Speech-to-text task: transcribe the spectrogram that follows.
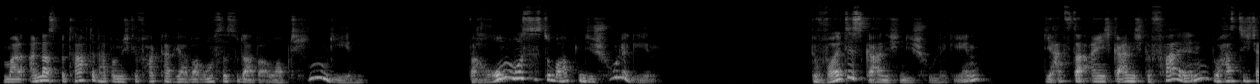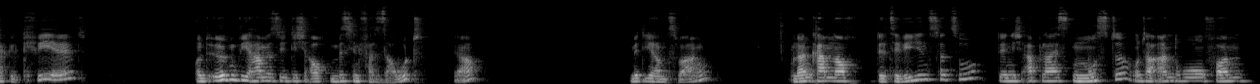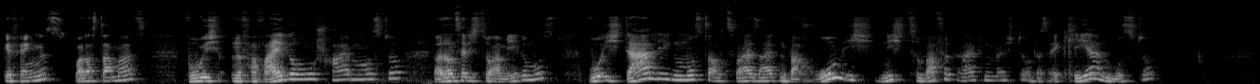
mal anders betrachtet habe und mich gefragt habe, ja, warum musstest du da aber überhaupt hingehen? Warum musstest du überhaupt in die Schule gehen? Du wolltest gar nicht in die Schule gehen. Dir hat es da eigentlich gar nicht gefallen. Du hast dich da gequält. Und irgendwie haben sie dich auch ein bisschen versaut, ja, mit ihrem Zwang. Und dann kam noch der Zivildienst dazu, den ich ableisten musste, unter Androhung von Gefängnis, war das damals, wo ich eine Verweigerung schreiben musste, weil sonst hätte ich zur Armee gemusst, wo ich darlegen musste auf zwei Seiten, warum ich nicht zur Waffe greifen möchte und das erklären musste.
